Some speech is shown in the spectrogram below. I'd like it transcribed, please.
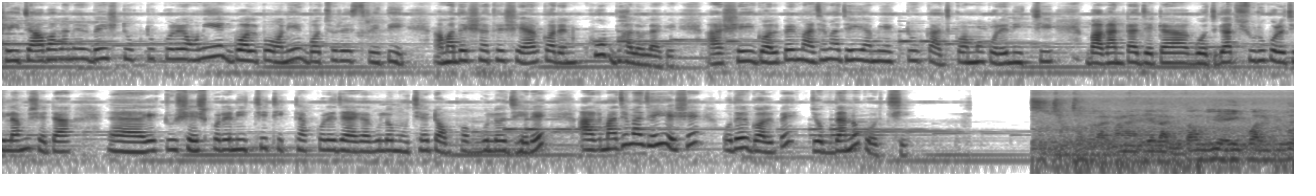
সেই চা বাগানের বেশ টুকটুক করে অনেক গল্প, অনেক বছরের স্মৃতি আমাদের সাথে শেয়ার করেন, খুব ভালো লাগে। আর সেই গল্পের মাঝে মাঝেই আমি একটু কাজকর্ম করে নিচ্ছি। বাগানটা যেটা গোছগাছ শুরু করেছিলাম সেটা একটু শেষ করে নিচ্ছি। ঠিকঠাক করে জায়গাগুলো মুছে টপ ফপগুলো ঝেড়ে, আর মাঝে মাঝেই এসে ওদের গল্পে যোগদানও করছি। মানে ইয়ে লাগবে তখন বুঝলি এই কোয়ালিটিতে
